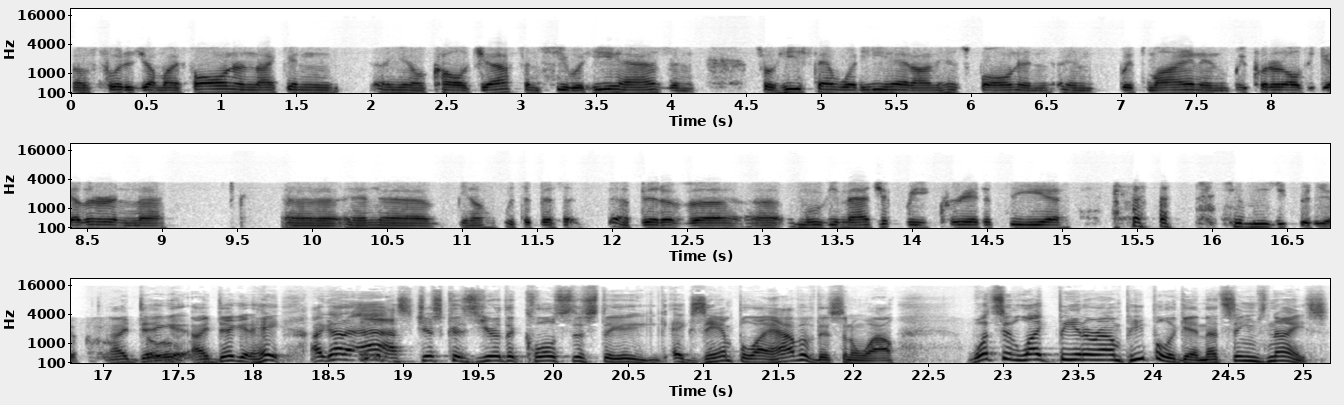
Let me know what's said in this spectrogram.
of footage on my phone and I can uh, you know call Jeff and see what he has and so he sent what he had on his phone and and with mine and we put it all together and uh, uh, and uh, you know with a bit a bit of uh, uh, movie magic we created the uh, the music video. I dig so, it. I dig it. Hey, I got to ask just because you're the closest example I have of this in a while. What's it like being around people again? That seems nice.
